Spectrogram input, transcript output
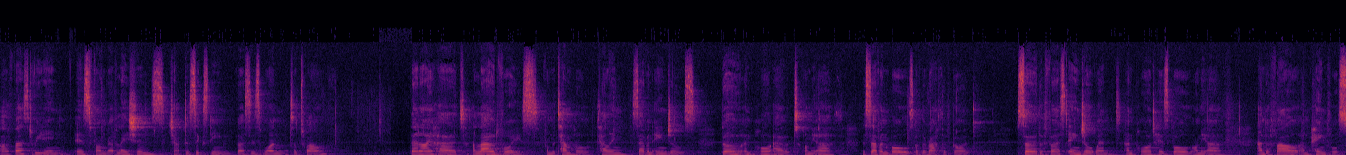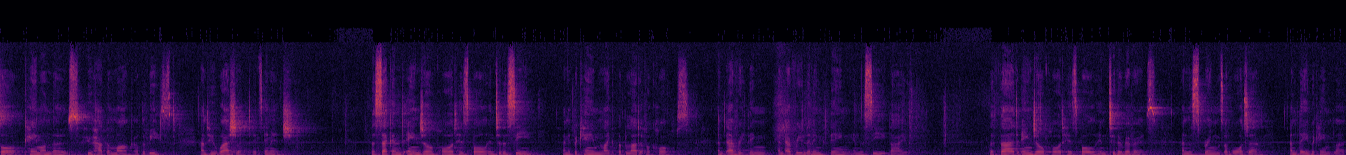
Our first reading is from Revelations chapter 16, verses 1 to 12. Then I heard a loud voice from the temple telling the seven angels, Go and pour out on the earth the seven bowls of the wrath of God. So the first angel went and poured his bowl on the earth and a foul and painful sore came on those who had the mark of the beast and who worshipped its image. The second angel poured his bowl into the sea, and it became like the blood of a corpse, and everything and every living thing in the sea died. The third angel poured his bowl into the rivers and the springs of water, and they became blood.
